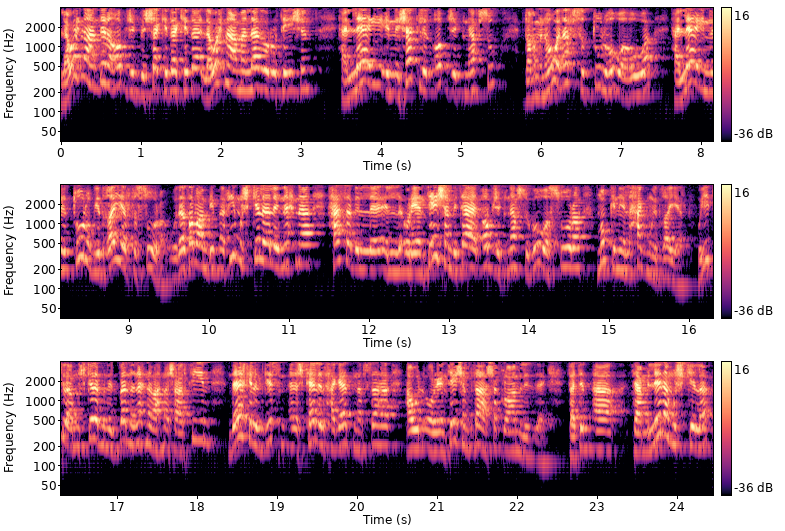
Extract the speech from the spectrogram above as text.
لو إحنا عندنا object بالشكل ده كده لو إحنا عملنا له rotation هنلاقي إن شكل ال object نفسه رغم إن هو نفس الطول هو هو هنلاقي إن طوله بيتغير في الصورة. وده طبعا بيبقى فيه مشكلة لأن إحنا حسب ال orientation بتاع ال object نفسه جوه الصورة ممكن حجمه يتغير. ودي تبقى مشكلة بالنسبة لنا إن إحنا ما إحناش عارفين داخل الجسم أشكال الحاجات نفسها أو ال orientation بتاعها شكله عامل إزاي. فتبقى تعمل لنا مشكلة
